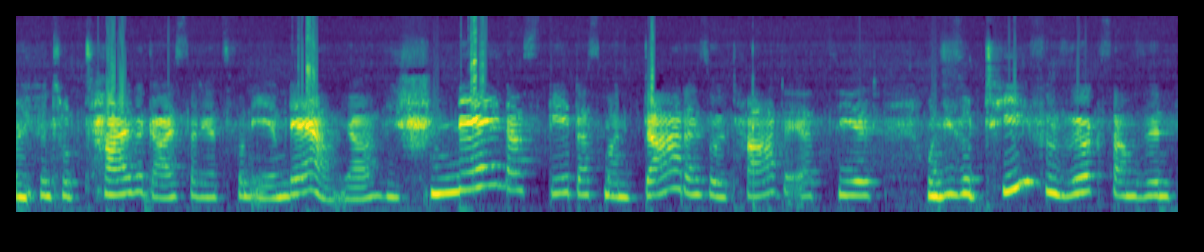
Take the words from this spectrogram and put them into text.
Und ich bin total begeistert jetzt von EMDR, ja, wie schnell das geht, dass man da Resultate erzielt und die so tiefenwirksam sind.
